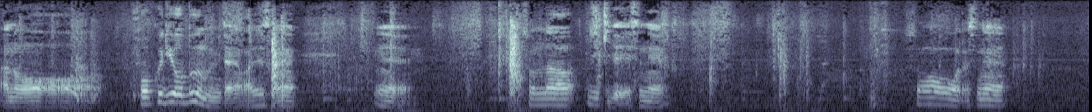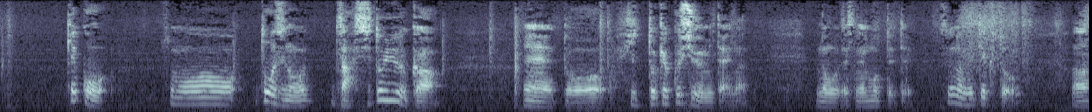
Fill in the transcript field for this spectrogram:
あのフォークデュオブームみたいな感じですかね。ええ。そんな時期でですね、そうですね、結構、その、当時の雑誌というか、えっ、と、ヒット曲集みたいなのをですね、持ってて、そういうのを見ていくと、あ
